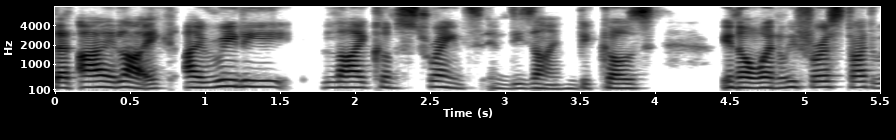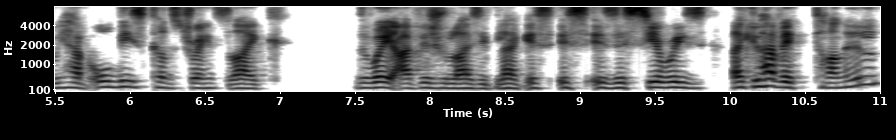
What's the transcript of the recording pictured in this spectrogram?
that I like. I really like constraints in design because, you know, when we first start, we have all these constraints like the way I visualize it, like is is is a series like you have a tunnel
